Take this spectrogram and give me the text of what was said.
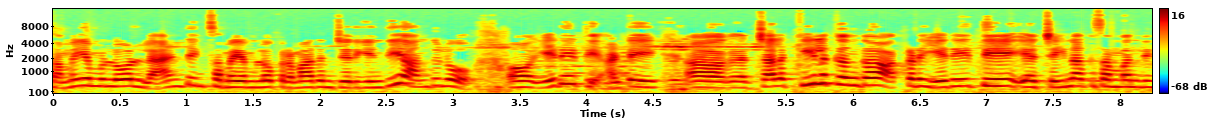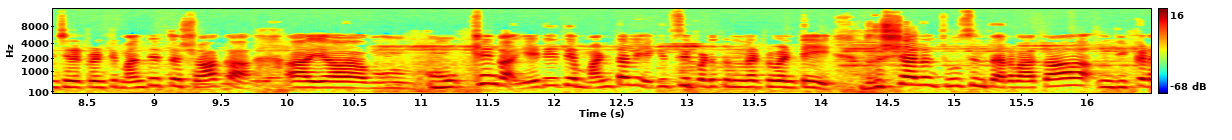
సమయంలో ల్యాండింగ్ సమయంలో ప్రమాదం జరిగింది. అందులో ఏదైతే అంటే చాలా కీలకంగా అక్కడ ఏదైతే చైనాకు సంబంధించినటువంటి మంత్రిత్వ శాఖ ముఖ్యంగా ఏదైతే మంటలు ఎగిసి పడుతున్నటువంటి దృశ్యాలను చూసిన తర్వాత ఇక్కడ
